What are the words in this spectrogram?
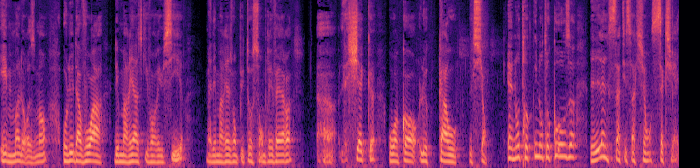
Et malheureusement, au lieu d'avoir des mariages qui vont réussir, mais des mariages vont plutôt sombrer vers euh, l'échec ou encore le chaos. Une autre, une autre cause, l'insatisfaction sexuelle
